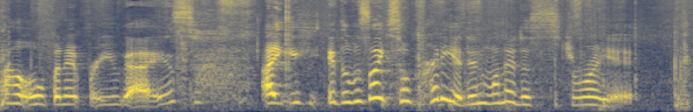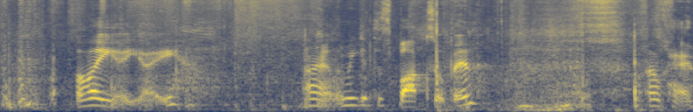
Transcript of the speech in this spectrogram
I'll open it for you guys. I It was like so pretty. I didn't want to destroy it. Ay, ay, ay. All right, let me get this box open. Okay.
